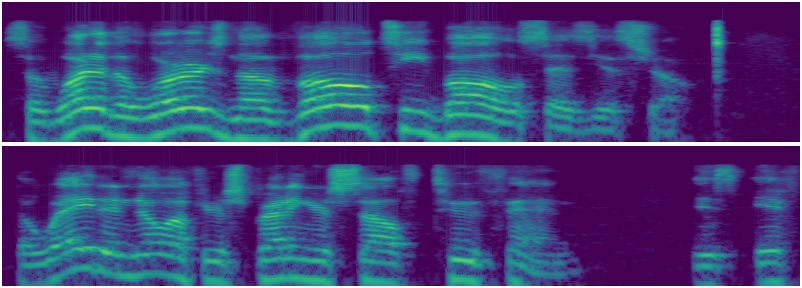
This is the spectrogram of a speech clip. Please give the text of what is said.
So what are the words? Navol tibol, says Yisro. The way to know if you're spreading yourself too thin is if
